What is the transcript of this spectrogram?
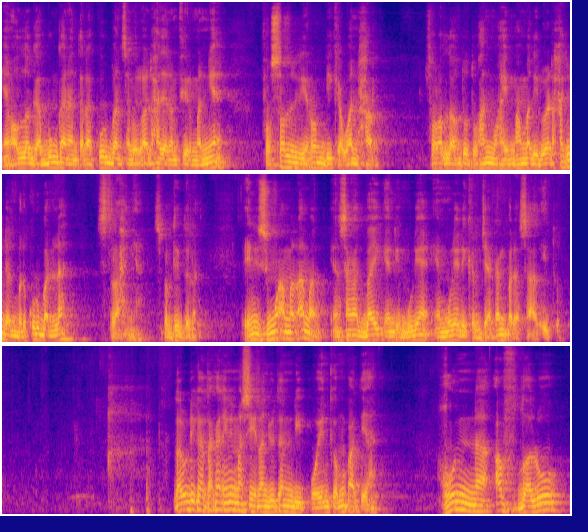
yang Allah gabungkan antara kurban sampai Idul Adha dalam firman-Nya, "Fasalli li rabbika wanhar." Salatlah untuk Tuhan Muhammad Muhammad Idul Adha itu dan berkurbanlah setelahnya. Seperti itulah. Ini semua amal-amal yang sangat baik yang dimulia yang mulia dikerjakan pada saat itu. Lalu dikatakan ini masih lanjutan di poin keempat ya. Hunna afdalu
